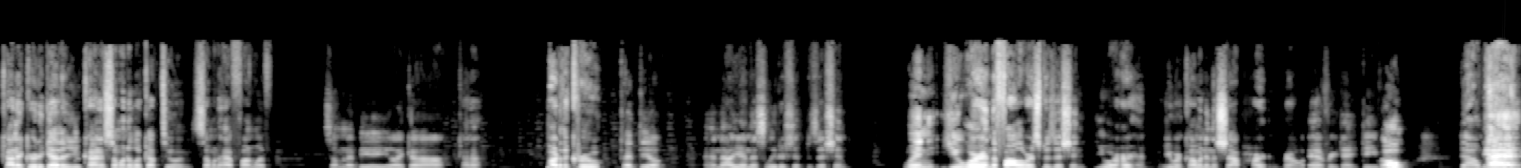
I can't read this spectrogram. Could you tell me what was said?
kind of grew together. You kind of someone to look up to and someone to have fun with, someone to be like uh kind of part of the crew type deal. And now you're in this leadership position. When you were in the followers position, you were hurting. You were coming in the shop hurting, bro, every day. Devo down bad.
